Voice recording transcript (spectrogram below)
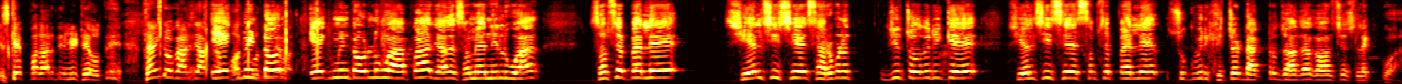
इसके फल हर दिन मीठे होते हैं। थैंक यू गार्जी आपका एक मिनट और एक मिनट और लूँगा आपका ज़्यादा समय नहीं लूँगा। सबसे पहले सीएलसी से सरवण जी चौधरी के सीएलसी से सबसे पहले सुखवीर खिचड़ डॉक्टर जादा गाँव से सिलेक्ट हुआ।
